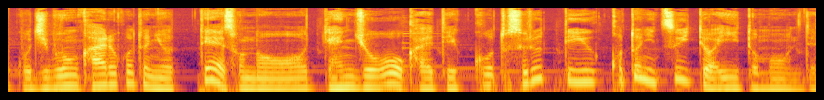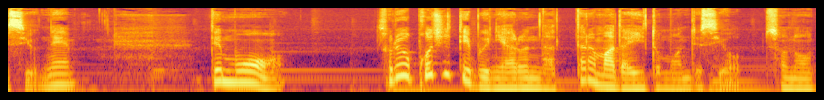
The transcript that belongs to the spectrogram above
こう自分を変えることによってその現状を変えていこうとするっていうことについてはいいと思うんですよね。でもそれをポジティブにやるんだったらまだいいと思うんですよ。その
